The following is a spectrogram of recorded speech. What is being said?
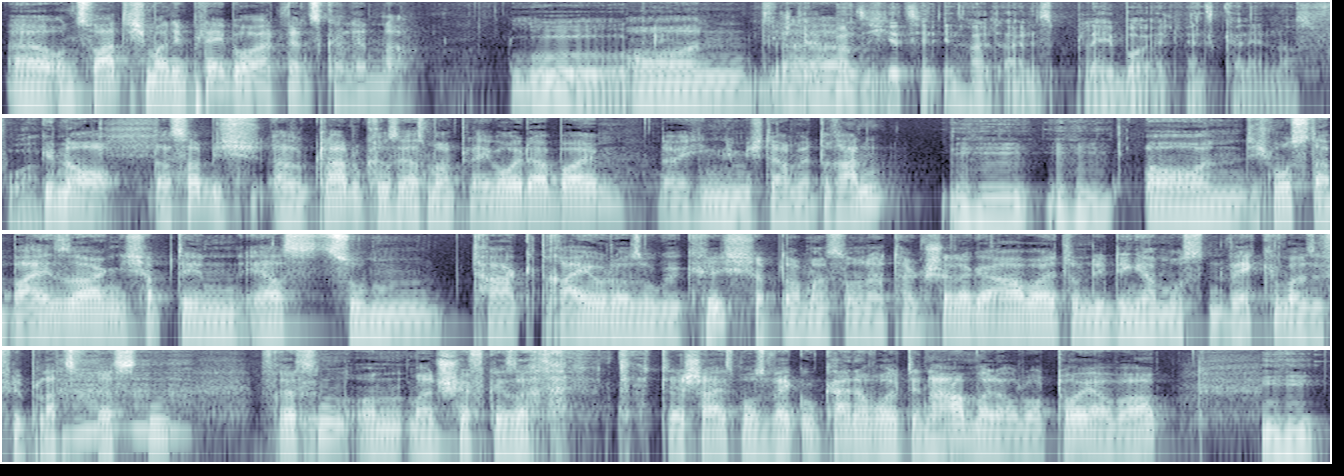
Äh, und zwar hatte ich mal den Playboy Adventskalender. Uh, okay. Und, Wie stellt man äh, sich jetzt den Inhalt eines Playboy Adventskalenders vor? Genau, das habe ich, also klar, du kriegst erstmal Playboy dabei, da hing nämlich damit dran. Mhm, mh. Und ich muss dabei sagen, ich habe den erst zum Tag drei oder so gekriegt. Ich habe damals noch an der Tankstelle gearbeitet und die Dinger mussten weg, weil sie viel Platz fressen. fressen. Und mein Chef gesagt hat, der Scheiß muss weg und keiner wollte den haben, weil er auch noch teuer war. Mhm.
